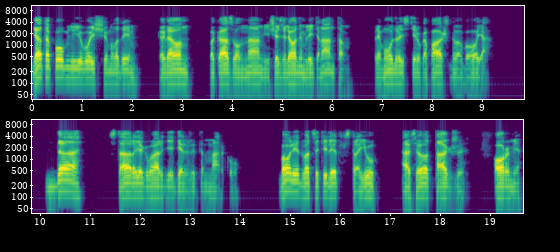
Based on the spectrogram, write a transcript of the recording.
Я-то помню его еще молодым, когда он показывал нам, еще зеленым лейтенантам, премудрости рукопашного боя. Да, старая гвардия держит марку. Более двадцати лет в строю, а все так же, в форме.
